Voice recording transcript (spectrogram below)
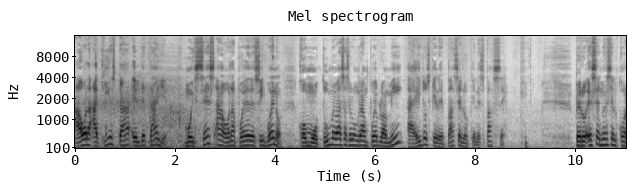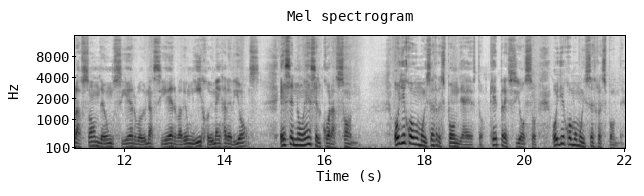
Ahora, aquí está el detalle. Moisés ahora puede decir, bueno, como tú me vas a hacer un gran pueblo a mí, a ellos que le pase lo que les pase. Pero ese no es el corazón de un siervo, de una sierva, de un hijo, de una hija de Dios. Ese no es el corazón. Oye cómo Moisés responde a esto. Qué precioso. Oye cómo Moisés responde.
